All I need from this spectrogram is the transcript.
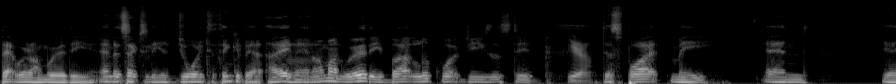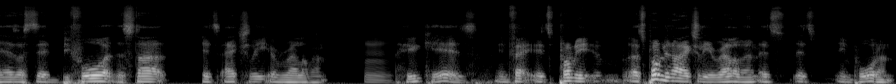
that we're unworthy. And it's actually a joy to think about. Hey, man, Mm. I'm unworthy, but look what Jesus did yeah despite me. And yeah, as I said before at the start, it's actually irrelevant. mm. Who cares? In fact, it's probably it's probably not actually irrelevant. It's it's important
